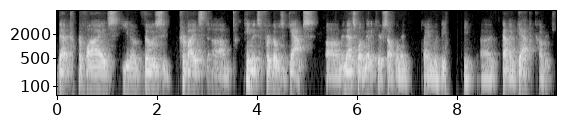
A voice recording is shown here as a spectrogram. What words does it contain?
that provides, you know, those provides um, payments for those gaps, um, and that's what Medicare supplement plan would be, uh, kind of gap coverage.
